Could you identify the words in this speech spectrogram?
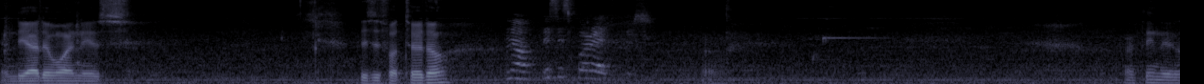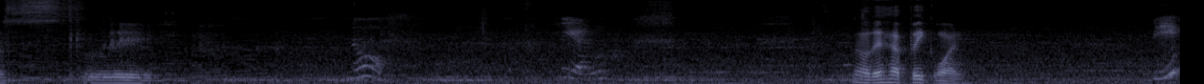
And the other one is. This is for turtle. No, this is for red fish. I think they'll sleep. No. Here, look. No, they have big one. Big?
